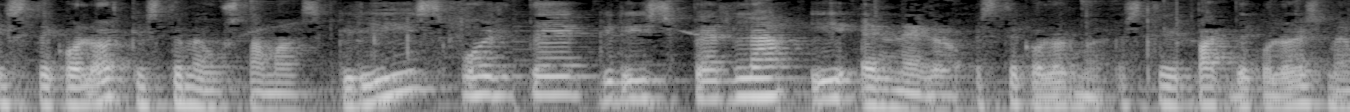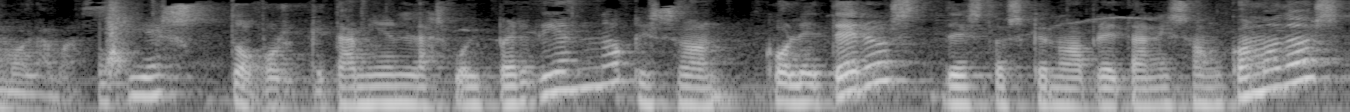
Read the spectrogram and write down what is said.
este color, que este me gusta más. Gris fuerte, gris perla y el negro. Este color, este pack de colores me mola más. Y esto porque también las voy perdiendo, que son coleteros, de estos que no apretan y son cómodos.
